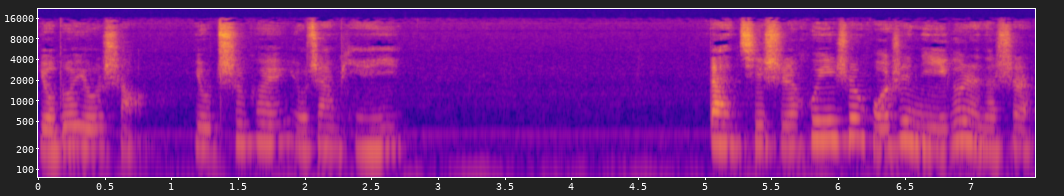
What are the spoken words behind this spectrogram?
有多有少，有吃亏有占便宜。但其实婚姻生活是你一个人的事儿。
